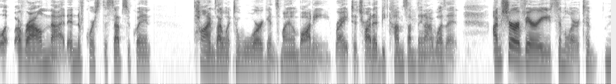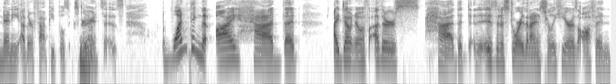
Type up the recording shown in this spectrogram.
around that and of course the subsequent times I went to war against my own body, right, to try to become something I wasn't. I'm sure very similar to many other fat people's experiences. Yeah. One thing that I had that I don't know if others had that isn't a story that I necessarily hear as often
